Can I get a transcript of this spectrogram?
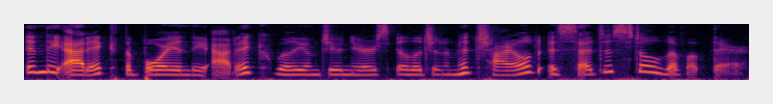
In the attic, the boy in the attic, William Jr.'s illegitimate child, is said to still live up there.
